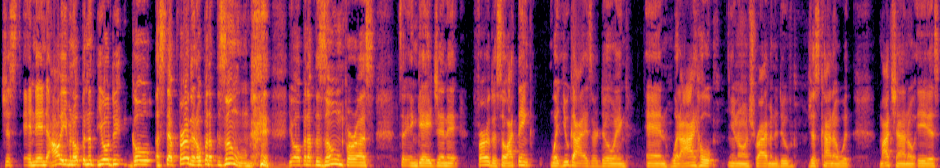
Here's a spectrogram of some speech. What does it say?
just and then I'll even open up. You'll do, go a step further and open up the Zoom. you'll open up the Zoom for us to engage in it further. So I think what you guys are doing and what I hope you know and striving to do, just kind of with my channel, is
